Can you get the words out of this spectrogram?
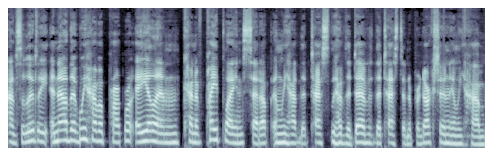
Absolutely. And now that we have a proper ALM kind of pipeline set up and we have the test, we have the dev, the test and the production, and we have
